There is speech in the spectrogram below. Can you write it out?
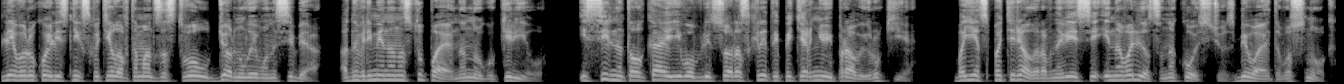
Левой рукой лесник схватил автомат за ствол, дернул его на себя, одновременно наступая на ногу Кириллу и сильно толкая его в лицо раскрытой пятерней правой руки. Боец потерял равновесие и навалился на Костю, сбивая его с ног.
